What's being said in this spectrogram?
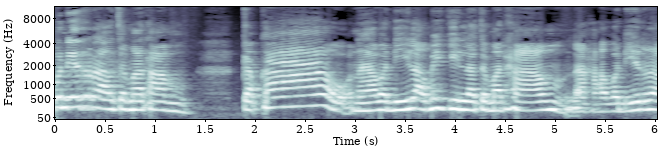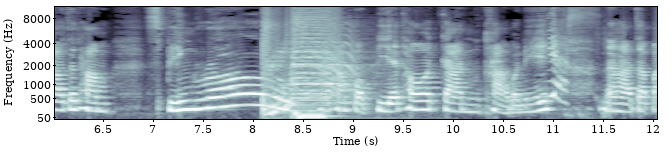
วันนี้เราจะมาทำ กับข้าวนะคะวันนี้เราไม่กินเราจะมาทำนะคะ วันนี้เราจะทำสปริงโรลทำปอเปี๊ยะทอดกันค่ะวันนี้ yes. นะคะจะไป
